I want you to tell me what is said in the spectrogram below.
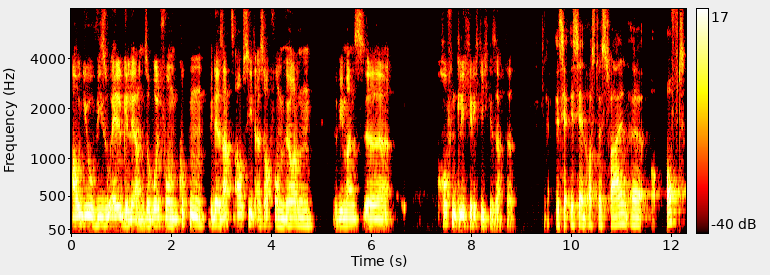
audiovisuell gelernt, sowohl vom Gucken, wie der Satz aussieht, als auch vom Hören, wie man es äh, hoffentlich richtig gesagt hat. Ist ja, ist ja in Ostwestfalen äh, oft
